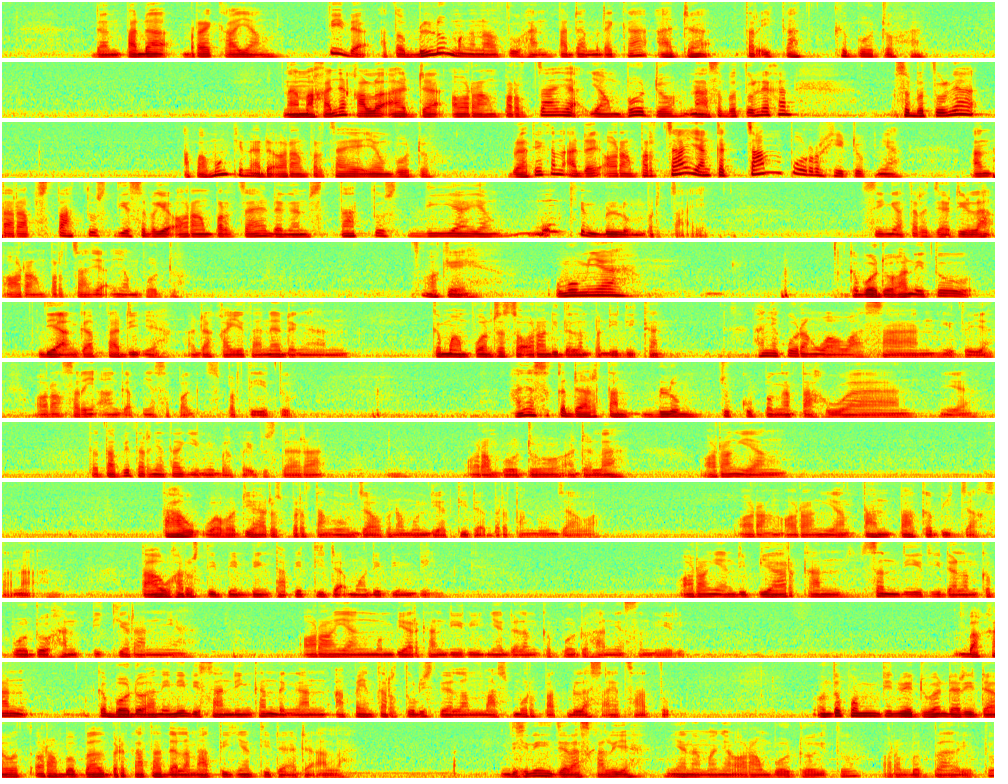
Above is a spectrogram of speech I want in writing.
Dan pada mereka yang tidak atau belum mengenal Tuhan, pada mereka ada terikat kebodohan. Nah makanya kalau ada orang percaya yang bodoh, nah sebetulnya kan sebetulnya apa mungkin ada orang percaya yang bodoh? Berarti kan ada orang percaya yang kecampur hidupnya antara status dia sebagai orang percaya dengan status dia yang mungkin belum percaya. Sehingga terjadilah orang percaya yang bodoh. Oke, umumnya kebodohan itu dianggap tadi ya ada kaitannya dengan kemampuan seseorang di dalam pendidikan. Hanya kurang wawasan gitu ya. Orang sering anggapnya seperti itu hanya sekedar tan belum cukup pengetahuan ya tetapi ternyata gini Bapak Ibu Saudara orang bodoh adalah orang yang tahu bahwa dia harus bertanggung jawab namun dia tidak bertanggung jawab orang-orang yang tanpa kebijaksanaan tahu harus dibimbing tapi tidak mau dibimbing orang yang dibiarkan sendiri dalam kebodohan pikirannya orang yang membiarkan dirinya dalam kebodohannya sendiri. Bahkan kebodohan ini disandingkan dengan apa yang tertulis dalam Mazmur 14 ayat 1. Untuk pemimpin Weduan dari Daud, orang bebal berkata dalam hatinya tidak ada Allah. Di sini jelas sekali ya, yang namanya orang bodoh itu, orang bebal itu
